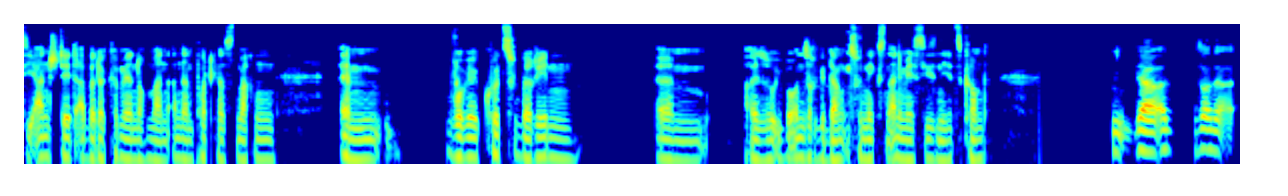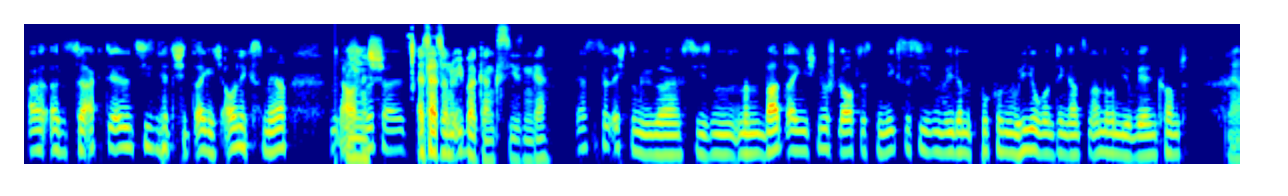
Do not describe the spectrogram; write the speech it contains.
die ansteht, aber da können wir nochmal einen anderen Podcast machen, ähm, wo wir kurz drüber reden, ähm, also über unsere Gedanken zur nächsten Anime-Season, die jetzt kommt. Ja, also, der, also zur aktuellen Season hätte ich jetzt eigentlich auch nichts mehr. Auch Ich nicht. Halt, Es ist halt so eine Übergangsseason, gell? ja, es ist halt echt so eine Übergangsseason. Man wartet eigentlich nur schon darauf, dass die nächste Season wieder mit Boku no Hero und den ganzen anderen Juwelen kommt. Ja.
